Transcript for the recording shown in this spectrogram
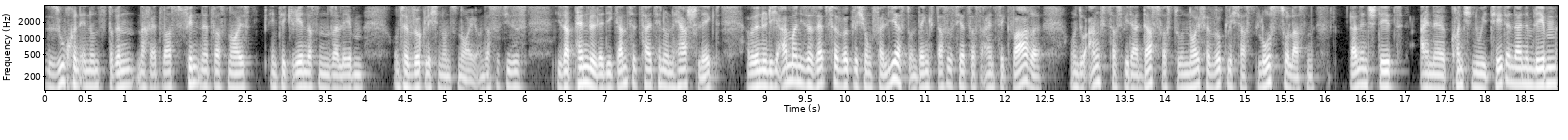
suchen in uns drin nach etwas, finden etwas Neues, integrieren das in unser Leben und verwirklichen uns neu. Und das ist dieses, dieser Pendel, der die ganze Zeit hin und her schlägt. Aber wenn du dich einmal in dieser Selbstverwirklichung verlierst und denkst, das ist jetzt das einzig Wahre und du Angst hast, wieder das, was du neu verwirklicht hast, loszulassen, dann entsteht eine Kontinuität in deinem Leben,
